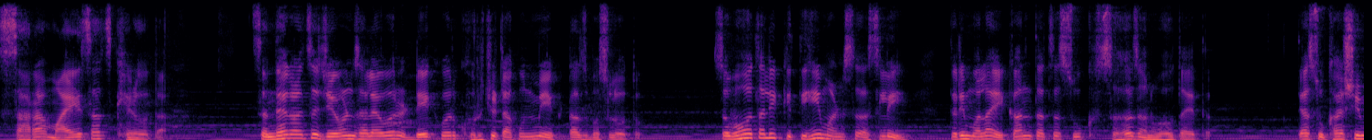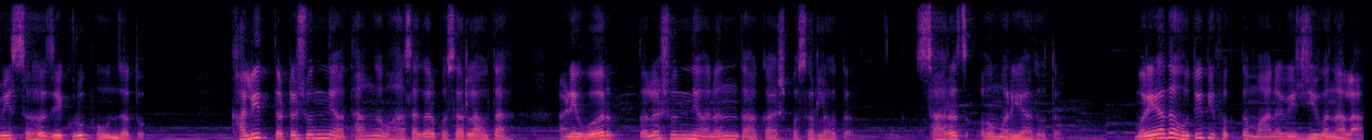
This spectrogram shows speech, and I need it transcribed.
सारा मायेचाच खेळ होता. संध्याकाळचं जेवण झाल्यावर डेकवर खुर्ची टाकून मी एकटाच बसलो होतो. सभोवताली कितीही माणसं असली तरी मला एकांताचं सुख सहज अनुभवता येतं. त्या सुखाशी मी सहज एकरूप होऊन जातो. खाली तटशून्य अथांग महासागर पसरला होता आणि वर तलशून्य अनंत आकाश पसरलं होतं. सारंच अमर्याद होतं. मर्यादा होती ती फक्त मानवी जीवनाला.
